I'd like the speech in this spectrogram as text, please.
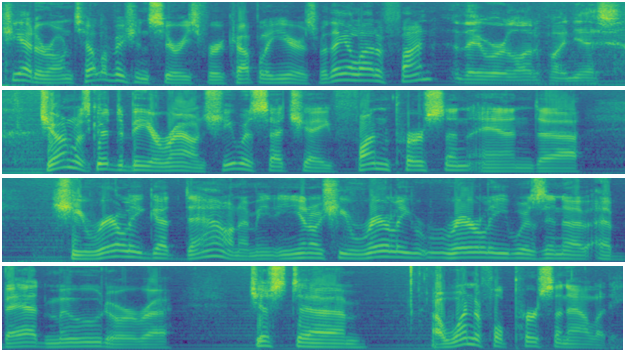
She had her own television series for a couple of years. Were they a lot of fun? They were a lot of fun. Yes. Joan was good to be around. She was such a fun person, and uh, she rarely got down. I mean, you know, she rarely, rarely was in a, a bad mood or uh, just. Um, a wonderful personality.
